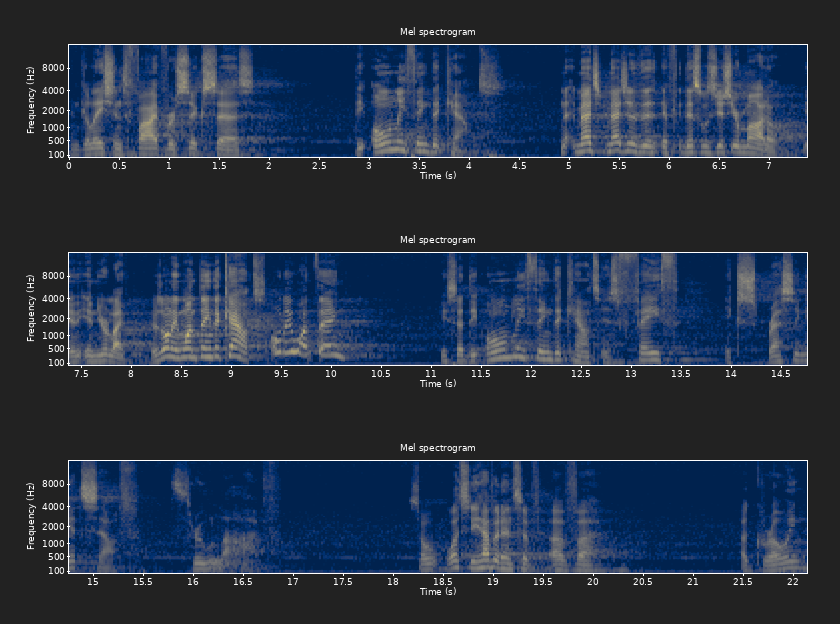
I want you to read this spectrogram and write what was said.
And Galatians 5, verse 6 says, The only thing that counts, Imagine, imagine if this was just your motto in, in your life. There's only one thing that counts, only one thing. He said, The only thing that counts is faith expressing itself through love. So, what's the evidence of, of uh, a growing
